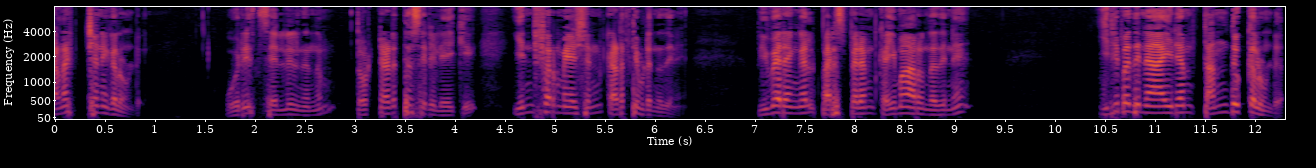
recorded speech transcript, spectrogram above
കണക്ഷനുകളുണ്ട്. ഒരു സെല്ലിൽ നിന്നും തൊട്ടടുത്ത സെല്ലിലേക്ക് ഇൻഫർമേഷൻ കടത്തിവിടുന്നതിന് വിവരങ്ങൾ പരസ്പരം കൈമാറുന്നതിന് ഇരുപതിനായിരം തന്തുക്കളുണ്ട്.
